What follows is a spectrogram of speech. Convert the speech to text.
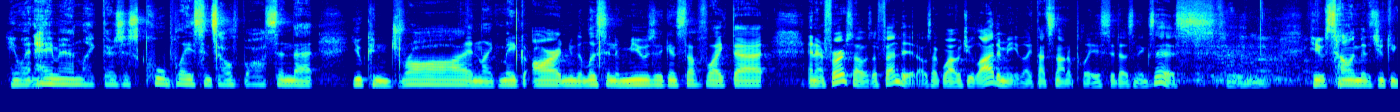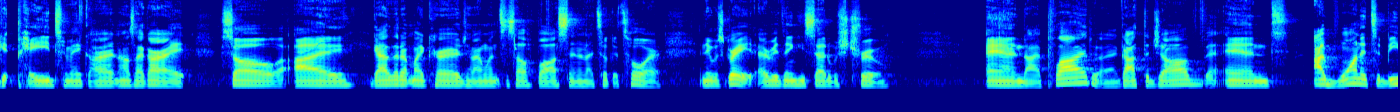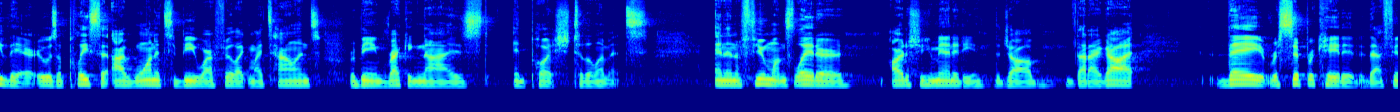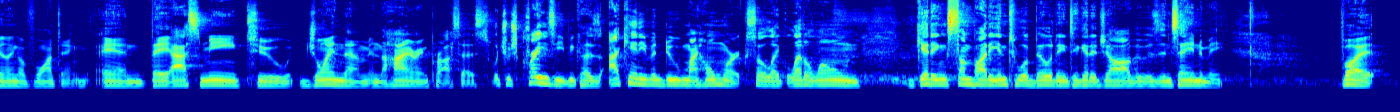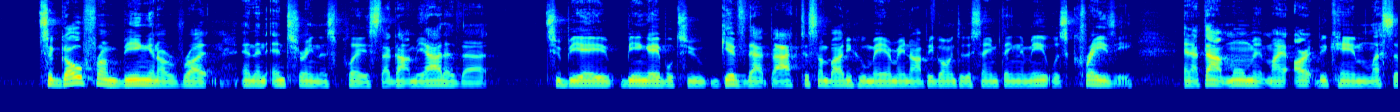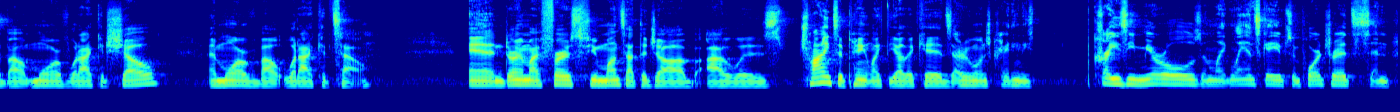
he went, hey man, like there's this cool place in South Boston that you can draw and like make art and you can listen to music and stuff like that. And at first I was offended. I was like, why would you lie to me? Like that's not a place, it doesn't exist. And he was telling me that you could get paid to make art, and I was like, all right. So I gathered up my courage and I went to South Boston and I took a tour. And it was great. Everything he said was true. And I applied, and I got the job, and I wanted to be there. It was a place that I wanted to be where I feel like my talents were being recognized and pushed to the limits. And then a few months later, Artists For Humanity, the job that I got, they reciprocated that feeling of wanting. And they asked me to join them in the hiring process, which was crazy because I can't even do my homework. So, like, let alone getting somebody into a building to get a job. It was insane to me. But to go from being in a rut and then entering this place that got me out of that to be a, being able to give that back to somebody who may or may not be going through the same thing to me was crazy. And at that moment, my art became less about more of what I could show and more about what I could tell. And during my first few months at the job, I was trying to paint like the other kids. Everyone's creating these crazy murals and like landscapes and portraits. And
